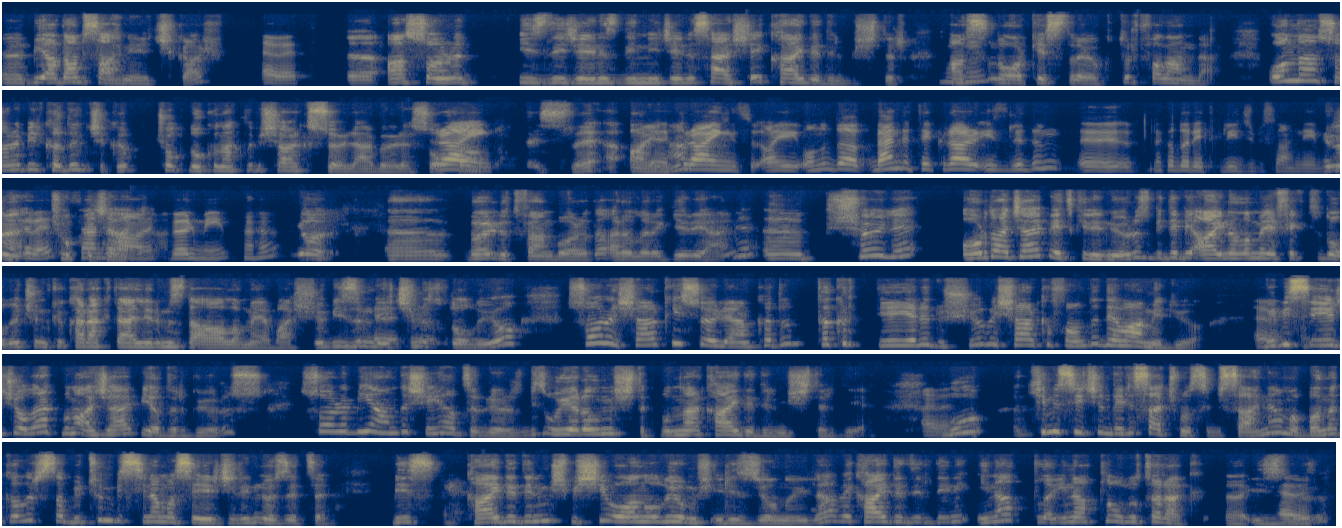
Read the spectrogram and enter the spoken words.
e, bir adam sahneye çıkar. Evet. E, az sonra izleyeceğiniz, dinleyeceğiniz her şey kaydedilmiştir. Hı hı. Aslında orkestra yoktur falan der. Ondan sonra bir kadın çıkıp çok dokunaklı bir şarkı söyler böyle sopran sesle. E, aynen. Evet, Crying. Ay, onu da ben de tekrar izledim. Ee, ne kadar etkileyici bir sahneymiş. Değil mi? Evet, çok sen acayip. devam et. Bölmeyeyim. Yo, e, böl lütfen bu arada. Aralara gir yani. E, şöyle orada acayip etkileniyoruz. Bir de bir aynalama efekti de oluyor. Çünkü karakterlerimiz de ağlamaya başlıyor. Bizim de evet, içimiz evet. doluyor. Sonra şarkıyı söyleyen kadın takırt diye yere düşüyor ve şarkı fonda devam ediyor. Evet, ve biz seyirci olarak bunu acayip yadırgıyoruz. Sonra bir anda şeyi hatırlıyoruz. Biz uyarılmıştık. Bunlar kaydedilmiştir diye. Evet. Bu kimisi için deli saçması bir sahne ama bana kalırsa bütün bir sinema seyirciliğinin özeti. Biz kaydedilmiş bir şey o an oluyormuş ilizyonuyla ve kaydedildiğini inatla inatla unutarak e, izliyoruz. Evet.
